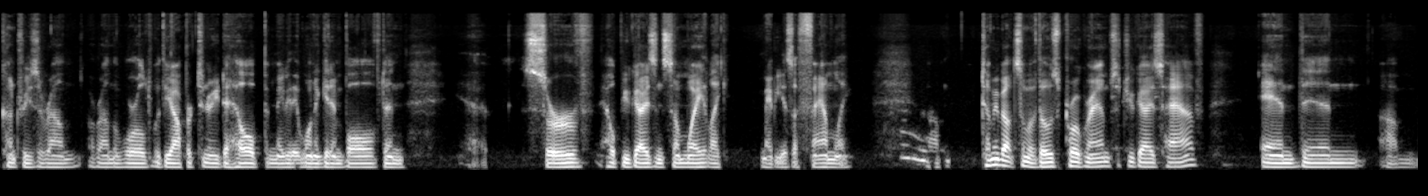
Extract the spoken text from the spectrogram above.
countries around around the world, with the opportunity to help, and maybe they want to get involved and uh, serve, help you guys in some way, like maybe as a family. Mm. Um, tell me about some of those programs that you guys have, and then um,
